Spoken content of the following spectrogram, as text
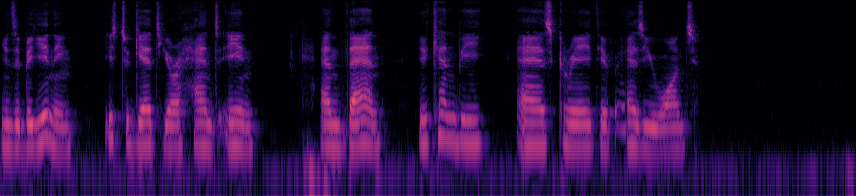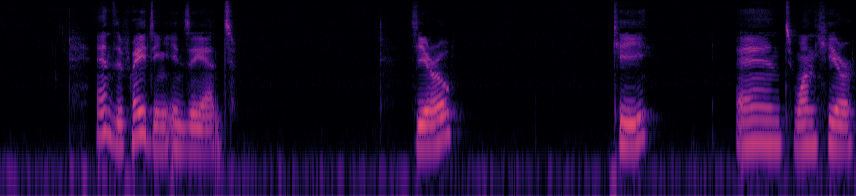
in the beginning is to get your hand in, and then you can be as creative as you want. And the fading in the end. Zero, key, and one here.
